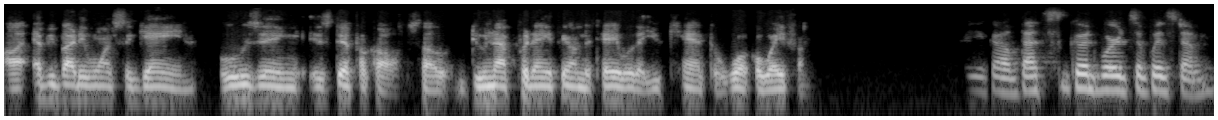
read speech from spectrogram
Uh, everybody wants to gain. Losing is difficult, so do not put anything on the table that you can't walk away from. There you go. That's good words of wisdom.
